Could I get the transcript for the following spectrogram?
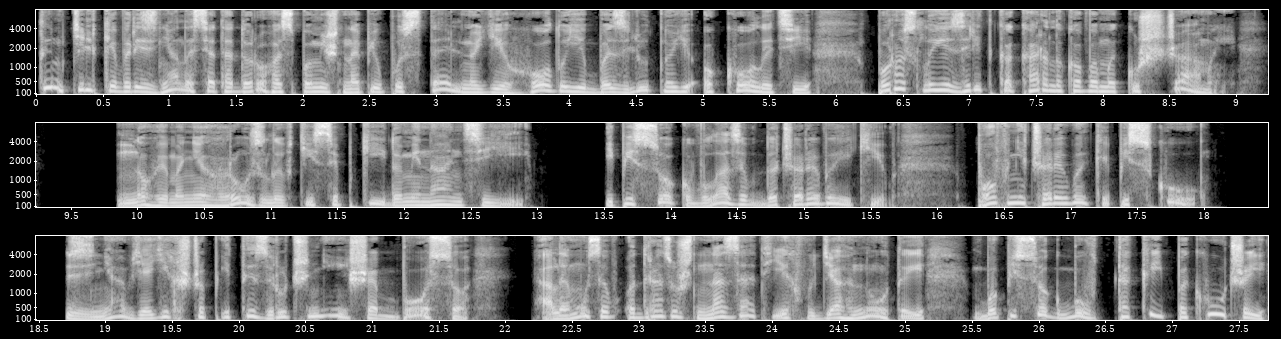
Тим тільки вирізнялася та дорога з поміж напівпустельної, голої, безлюдної околиці, порослої зрідка карликовими кущами. Ноги мені грузли в тій сипкій домінанції, і пісок влазив до черевиків, повні черевики піску. Зняв я їх, щоб іти зручніше, босо, але мусив одразу ж назад їх вдягнути, бо пісок був такий пекучий,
